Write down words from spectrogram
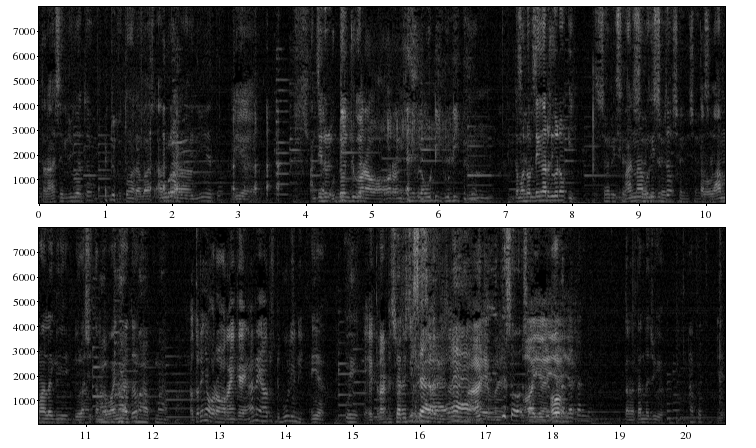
Terasik juga tuh. Itu nggak ada bahas Kurang apa. jadinya tuh. Iya. Anti Udik don juga. orang orang sini bilang udik udik Hmm. Teman don dengar juga dong. Ih, sorry sorry gimana sorry, begitu sorry, tuh? sorry, sorry, Terlalu sorry. lama lagi durasi Maaf, banyak maaf, tuh. maaf maaf maaf Aturannya orang-orang yang kayak aneh yang harus dibully nih Iya. wih Eh, terada sorry sorry, bisa sorry, sorry, sorry. nah itu, itu so, Oh, iya, iya. tanda-tanda Tanda-tanda juga. apa tuh Iya.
